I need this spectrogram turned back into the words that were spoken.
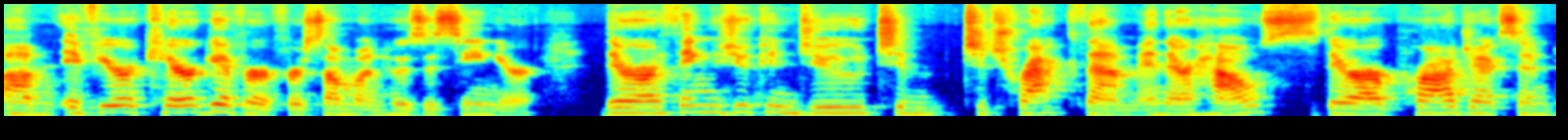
Um, if you're a caregiver for someone who's a senior there are things you can do to to track them in their house. There are projects and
